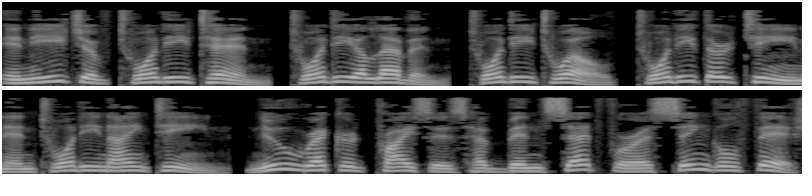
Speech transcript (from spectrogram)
In each of 2010, 2011, 2012, 2013 and 2019, new record prices have been set for a single fish.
